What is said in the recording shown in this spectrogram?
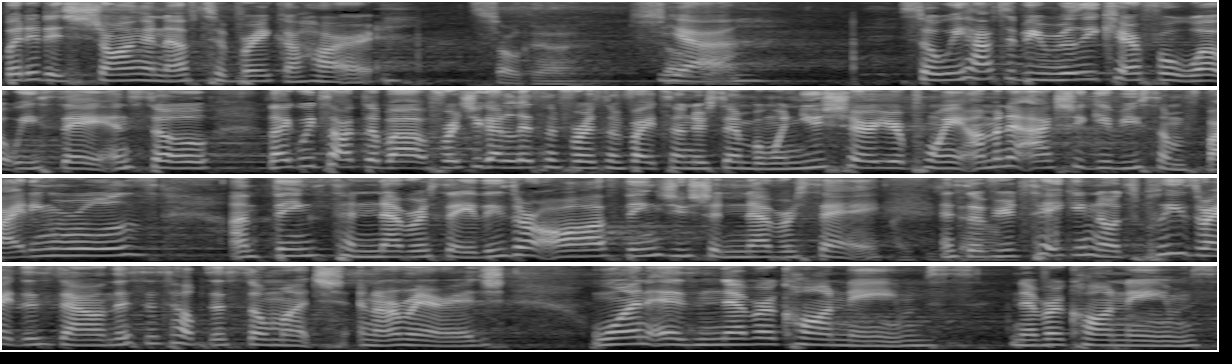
but it is strong enough to break a heart. So good. So yeah. Good. So we have to be really careful what we say. And so, like we talked about, first you got to listen first and fight to understand. But when you share your point, I'm going to actually give you some fighting rules on things to never say. These are all things you should never say. And so, if you're taking notes, please write this down. This has helped us so much in our marriage. One is never call names. Never call names.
